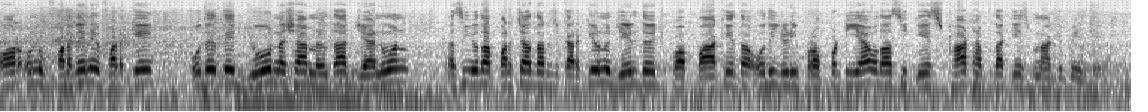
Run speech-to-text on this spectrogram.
ਔਰ ਉਹਨੂੰ ਫੜਦੇ ਨੇ, ਫੜ ਕੇ ਉਹਦੇ ਤੇ ਜੋ ਨਸ਼ਾ ਮਿਲਦਾ ਜੈਨੂਅਨ ਅਸੀਂ ਉਹਦਾ ਪਰਚਾ ਦਰਜ ਕਰਕੇ ਉਹਨੂੰ ਜੇਲ੍ਹ ਦੇ ਵਿੱਚ ਪਾ- ਪਾ ਕੇ ਤਾਂ ਉਹਦੀ ਜਿਹੜੀ ਪ੍ਰਾਪਰਟੀ ਆ ਉਹਦਾ ਅਸੀਂ ਕੇਸ 68 ਦਾ ਕੇਸ ਬਣਾ ਕੇ ਭੇਜਦੇ ਹਾਂ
